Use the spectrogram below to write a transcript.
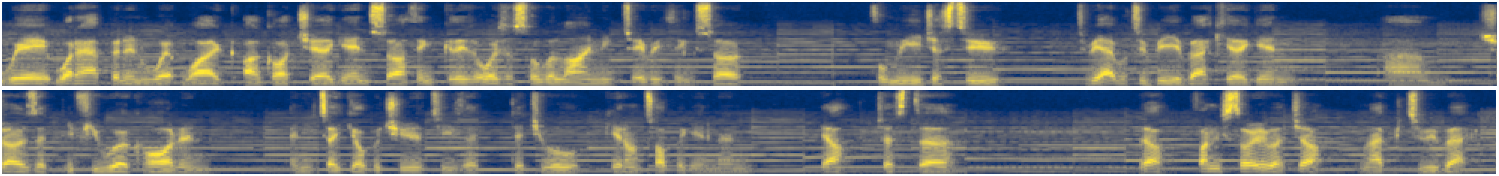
where what happened and where, why I got here again. So I think there's always a silver lining to everything. So for me, just to to be able to be back here again um, shows that if you work hard and and you take the opportunities that, that you will get on top again. And yeah, just. Uh, yeah, funny story, but yeah, I'm happy to be back.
